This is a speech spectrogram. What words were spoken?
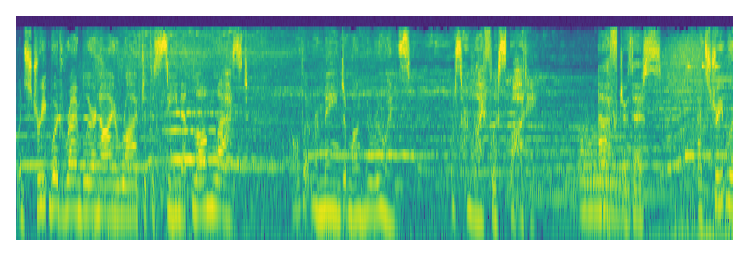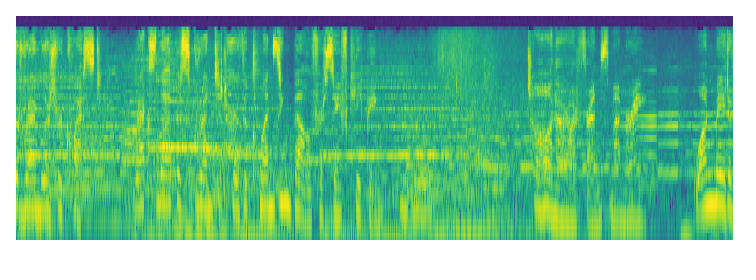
When Streetward Rambler and I arrived at the scene at long last, all that remained among the ruins was her lifeless body. After this, at Streetward Rambler's request, Rex Lapis granted her the cleansing bell for safekeeping. Mm-hmm. To honor our friend's memory, one made a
